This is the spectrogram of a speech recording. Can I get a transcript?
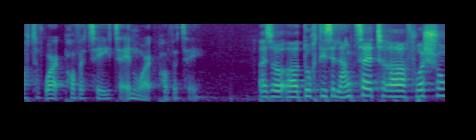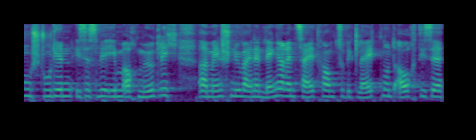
out of work poverty to in work poverty. Also äh, durch diese Langzeitforschung, äh, Studien ist es mir eben auch möglich, äh, Menschen über einen längeren Zeitraum zu begleiten und auch diese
